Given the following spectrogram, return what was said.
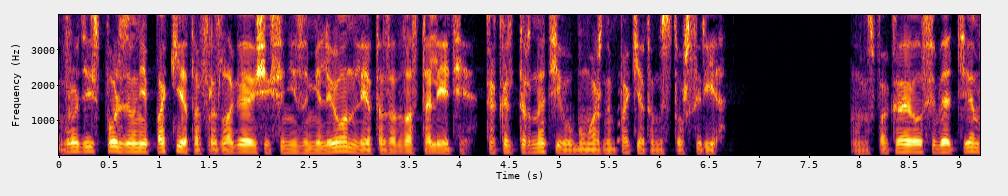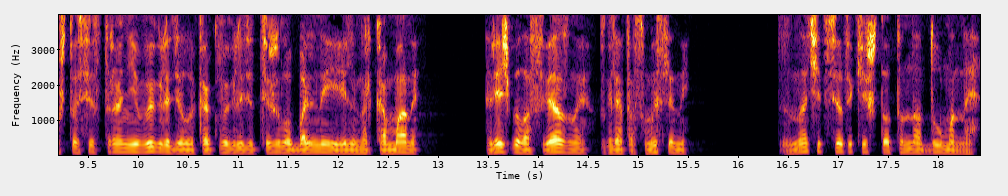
Вроде использования пакетов, разлагающихся не за миллион лет, а за два столетия, как альтернатива бумажным пакетам из сырья. Он успокаивал себя тем, что сестра не выглядела, как выглядят тяжело больные или наркоманы. Речь была связанная, взгляд осмысленный. Значит, все-таки что-то надуманное.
